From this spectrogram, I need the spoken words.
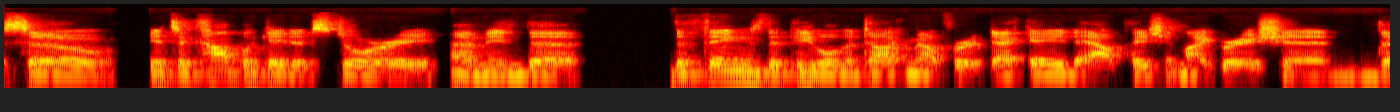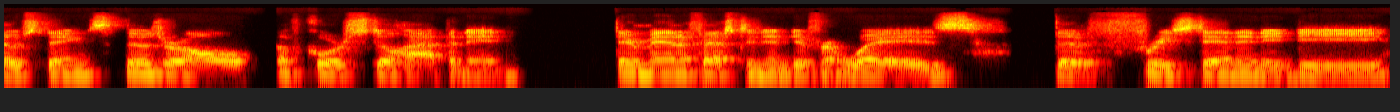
So it's a complicated story. I mean, the the things that people have been talking about for a decade, outpatient migration, those things, those are all, of course, still happening. They're manifesting in different ways. The freestanding ED,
